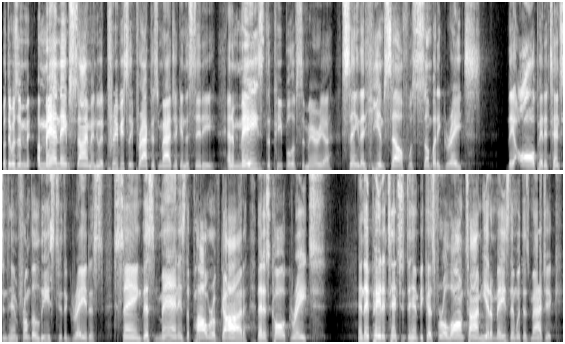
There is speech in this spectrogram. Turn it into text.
But there was a, a, man named Simon who had previously practiced magic in the city and amazed the people of Samaria, saying that he himself was somebody great. They all paid attention to him, from the least to the greatest, saying, This man is the power of God that is called great. And they paid attention to him because for a long time he had amazed them with his magic.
